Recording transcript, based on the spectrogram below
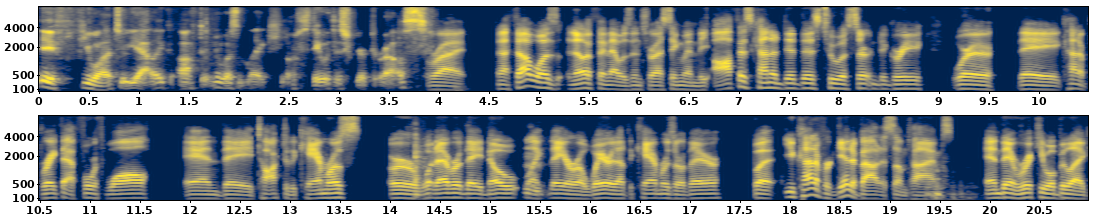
if you want to yeah like often it wasn't like you know stay with the script or else Right. And I thought was another thing that was interesting when The Office kind of did this to a certain degree, where they kind of break that fourth wall and they talk to the cameras or whatever. They know, Hmm. like they are aware that the cameras are there, but you kind of forget about it sometimes. And then Ricky will be like,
